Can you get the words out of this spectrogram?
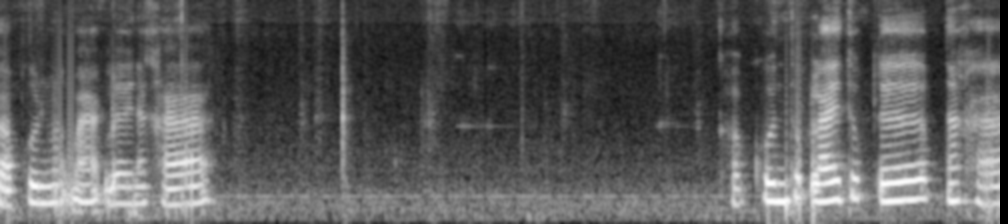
ขอบคุณมากๆเลยนะคะ ขอบคุณทุกไลค์ทุกเดิฟนะคะ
